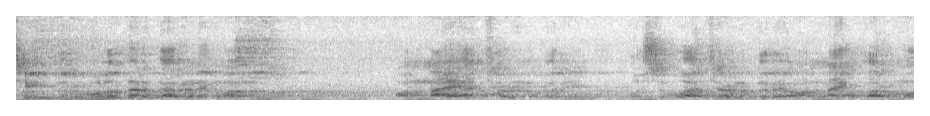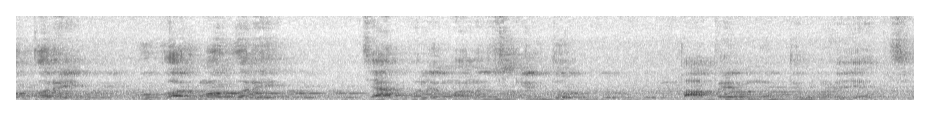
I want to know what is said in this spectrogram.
সেই দুর্বলতার কারণে মানুষ অন্যায় আচরণ করে, অশুভ আচরণ করে, অন্যায় কর্ম করে, কুকর্ম করে, যার ফলে মানুষ কিন্তু পাপের মধ্যে পড়ে যাচ্ছে।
